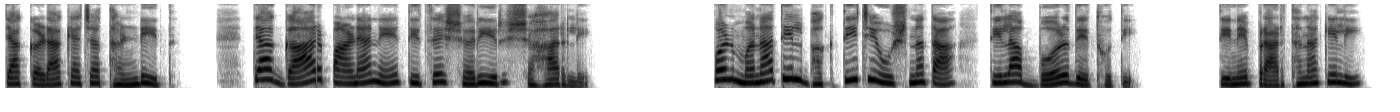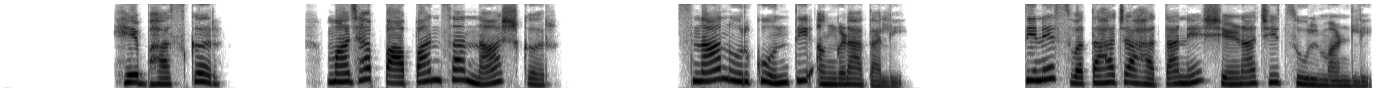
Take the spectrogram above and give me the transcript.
त्या कडाक्याच्या थंडीत त्या गार पाण्याने तिचे शरीर शहारले. पण मनातील भक्तीची उष्णता तिला बळ देत होती. तिने प्रार्थना केली हे भास्कर माझ्या पापांचा नाश कर. स्नान उरकून ती अंगणात आली. तिने स्वतःच्या हाताने शेणाची चूल मांडली.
